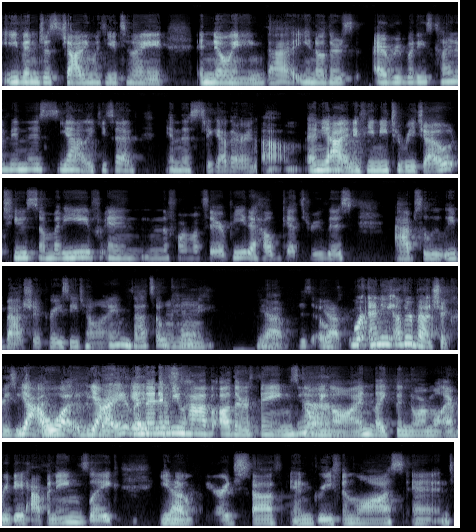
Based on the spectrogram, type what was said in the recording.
even just chatting with you tonight and knowing that, you know, there's everybody's kind of in this, yeah, like you said, in this together. And, um, and yeah, and if you need to reach out to somebody in, in the form of therapy to help get through this absolutely batshit crazy time, that's okay. Mm-hmm. Yeah. yeah. Or any other batshit crazy. Yeah. Time, well, yeah. Right. And like then just, if you have other things yeah. going on, like the normal everyday happenings, like, you yeah. know, marriage stuff and grief and loss and,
